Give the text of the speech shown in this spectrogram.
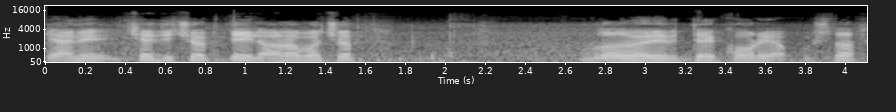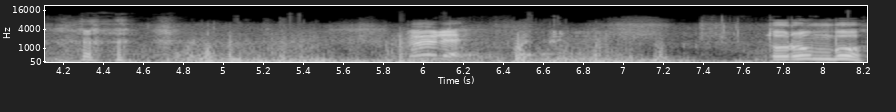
Yani kedi çöp değil. Araba çöp. Burada da böyle bir dekor yapmışlar. böyle. Durum bu.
